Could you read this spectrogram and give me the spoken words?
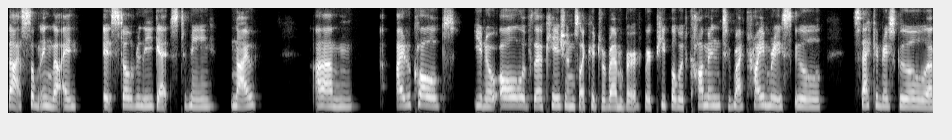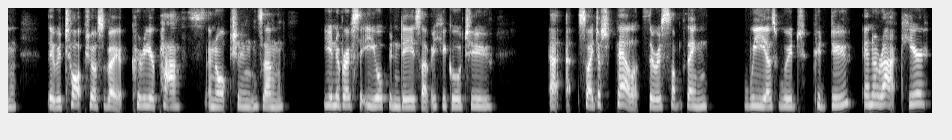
that's something that I it still really gets to me now. Um, I recalled, you know, all of the occasions I could remember where people would come into my primary school, secondary school, and they would talk to us about career paths and options and university open days that we could go to. Uh, uh so I just felt there was something we as Wood could do in Iraq here.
